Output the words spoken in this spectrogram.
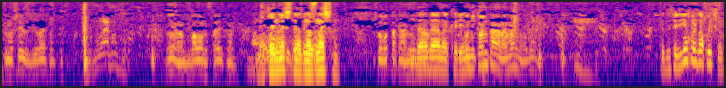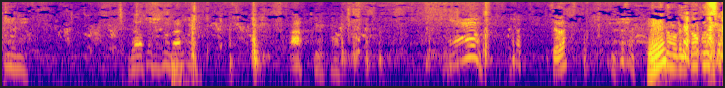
Ты мышей забивай. Не, надо баллон ставить надо. Да, конечно, однозначно. Что вот такая Да, да, на корень. Ну, не так, нормально, да? Ты до середины хочешь запустить? Все? М? Думал, далеко пошел.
